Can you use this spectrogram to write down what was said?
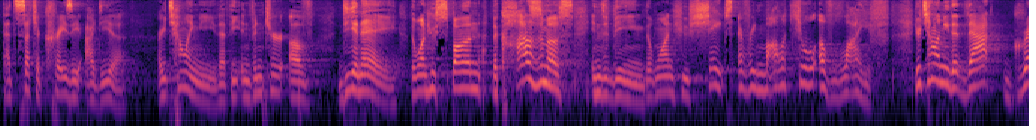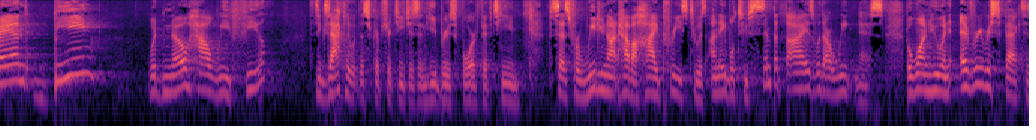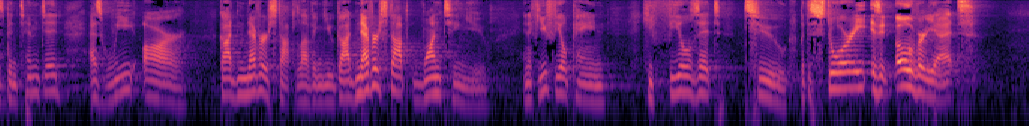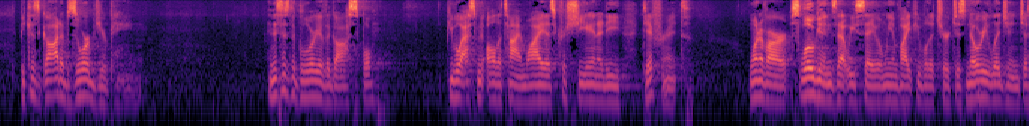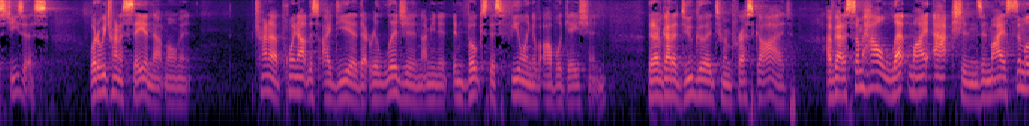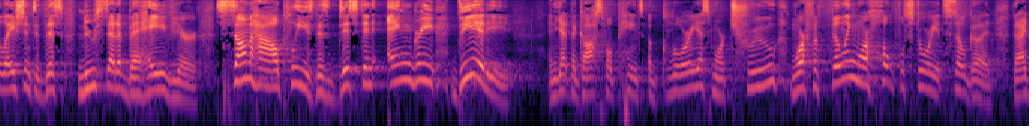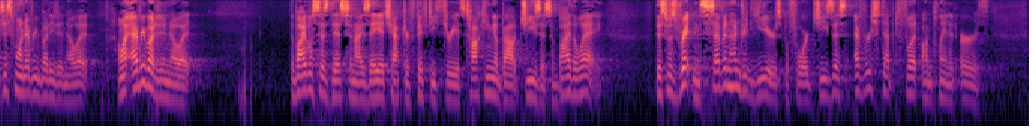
That's such a crazy idea. Are you telling me that the inventor of DNA, the one who spun the cosmos into being, the one who shapes every molecule of life. You're telling me that that grand being would know how we feel? That's exactly what the scripture teaches in Hebrews 4:15. It says, "For we do not have a high priest who is unable to sympathize with our weakness, but one who in every respect has been tempted as we are." God never stopped loving you. God never stopped wanting you. And if you feel pain, he feels it too. But the story isn't over yet because God absorbed your pain. And this is the glory of the gospel. People ask me all the time, why is Christianity different? One of our slogans that we say when we invite people to church is no religion, just Jesus. What are we trying to say in that moment? We're trying to point out this idea that religion, I mean, it invokes this feeling of obligation that I've got to do good to impress God. I've got to somehow let my actions and my assimilation to this new set of behavior somehow please this distant, angry deity. And yet, the gospel paints a glorious, more true, more fulfilling, more hopeful story. It's so good that I just want everybody to know it. I want everybody to know it. The Bible says this in Isaiah chapter 53. It's talking about Jesus. And by the way, this was written 700 years before Jesus ever stepped foot on planet Earth.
